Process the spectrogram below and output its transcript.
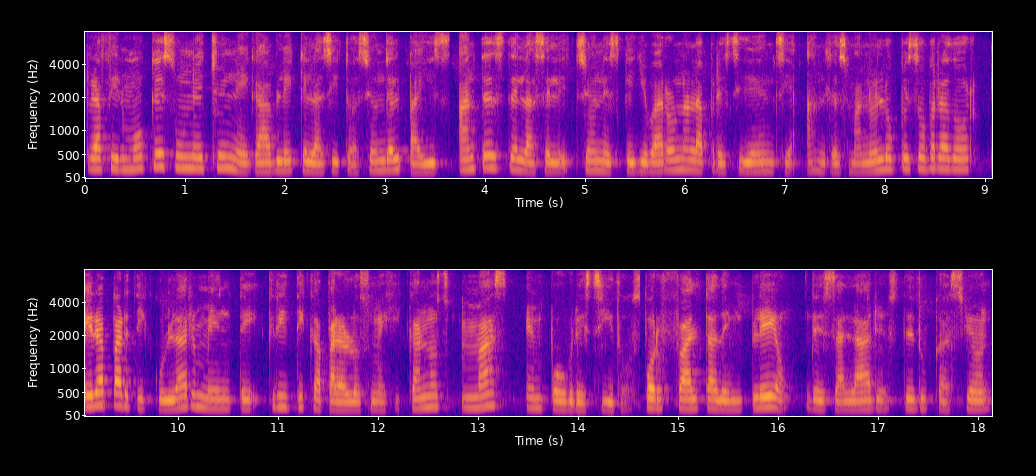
reafirmó que es un hecho innegable que la situación del país antes de las elecciones que llevaron a la presidencia Andrés Manuel López Obrador era particularmente crítica para los mexicanos más empobrecidos por falta de empleo, de salarios, de educación,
